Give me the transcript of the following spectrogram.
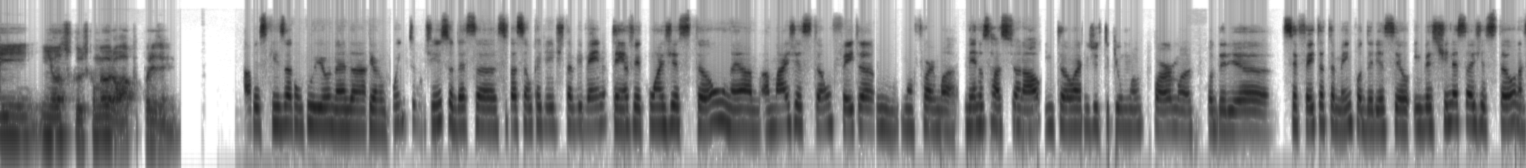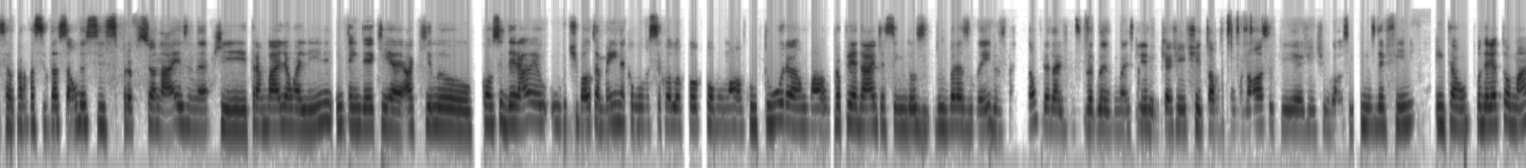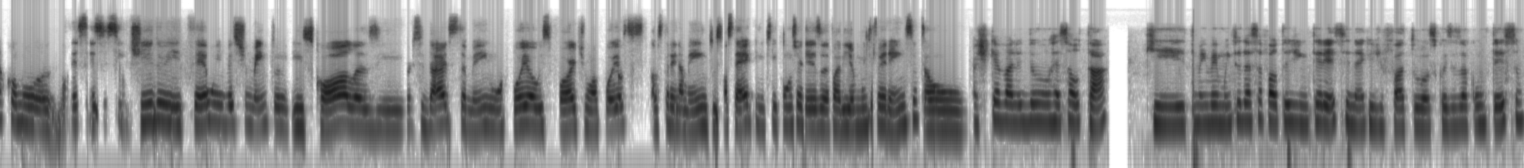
em outros clubes, como a Europa, por exemplo. a pesquisa concluiu, né, da, que muito disso, dessa situação que a gente está vivendo, tem a ver com a gestão, né, a, a má gestão feita de uma forma menos racional. Então, acredito que uma forma que poderia ser feita também poderia ser investir nessa gestão, nessa capacitação desses profissionais, né, que trabalham ali, entender que é aquilo, considerar o futebol também, né, como você colocou, como uma cultura, uma propriedade, assim, dos, dos brasileiros, né? não propriedade dos brasileiros, mas que, que a gente toma como nosso, que a gente gosta, que nos define. Então, poderia tomar como esse, esse, sentido e ter um investimento em escolas, em universidades também, um apoio ao esporte, um apoio aos, aos, treinamentos, aos técnicos, que com certeza faria muita diferença. Então, acho que é válido ressaltar que também vem muito dessa falta de interesse, né, que de fato as coisas aconteçam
